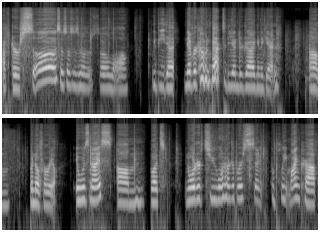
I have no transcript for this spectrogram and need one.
After so, so, so, so, so, so long. We beat it. Never coming back to the Ender Dragon again. Um, but no, for real. It was nice, um, but in order to 100% complete Minecraft,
